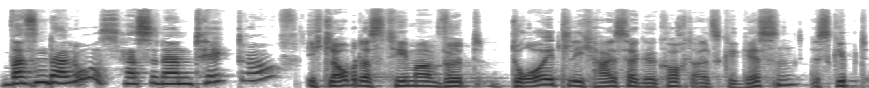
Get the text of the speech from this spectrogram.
Was denn da los? Hast du da einen Take drauf? Ich glaube, das Thema wird deutlich heißer gekocht als gegessen. Es gibt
